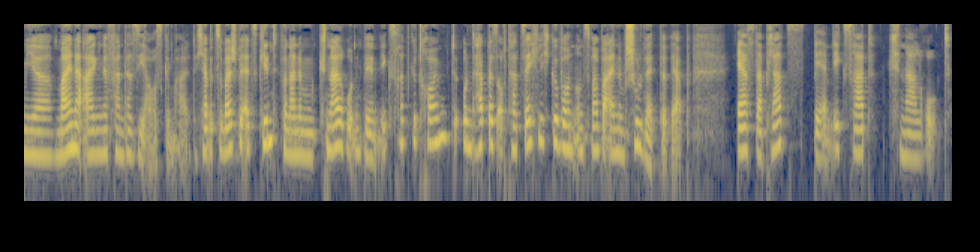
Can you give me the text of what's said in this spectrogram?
mir meine eigene Fantasie ausgemalt. Ich habe zum Beispiel als Kind von einem knallroten BMX-Rad geträumt und habe das auch tatsächlich gewonnen, und zwar bei einem Schulwettbewerb. Erster Platz, BMX-Rad, knallrot.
